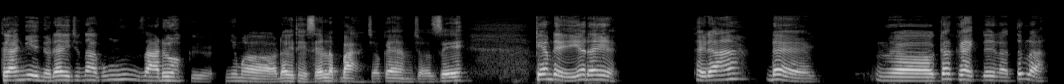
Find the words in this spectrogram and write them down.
Thì anh nhìn ở đây chúng ta cũng ra được nhưng mà ở đây thầy sẽ lập bảng cho các em cho dễ. Các em để ý ở đây thầy đã để uh, các gạch đây là tức là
